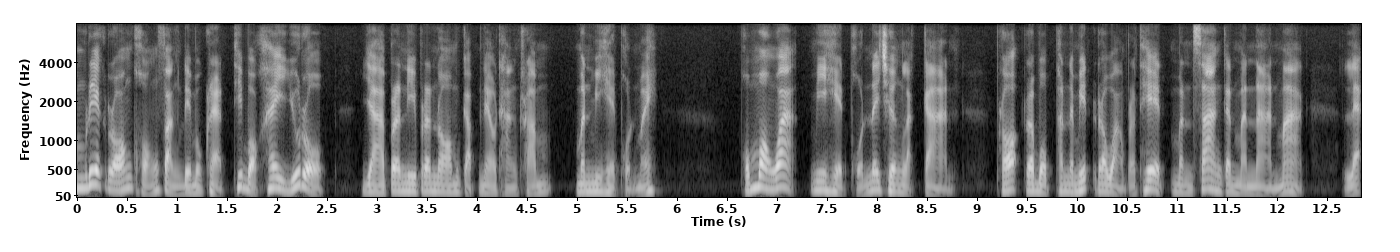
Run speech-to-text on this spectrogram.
ำเรียกร้องของฝั่งเดโมแครตที่บอกให้ยุโรป อย่าประนีประนอมกับแนวทางทรัมป์มันมีเหตุผลไหม ผมมองว่ามีเหตุผลในเชิงหลักการ เพราะระบบพันธมิตรระหว่างประเทศมันสร้างกันมานานมาก และ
